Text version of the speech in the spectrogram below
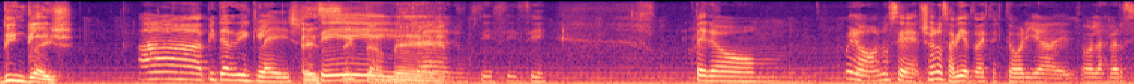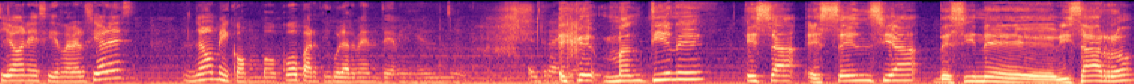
Dinklage. Ah, Peter Dinklage. Sí, Exactamente. claro, sí, sí, sí. Pero, bueno, no sé, yo no sabía toda esta historia de todas las versiones y reversiones. No me convocó particularmente a mí el, el trailer. Es que mantiene esa esencia de cine bizarro,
